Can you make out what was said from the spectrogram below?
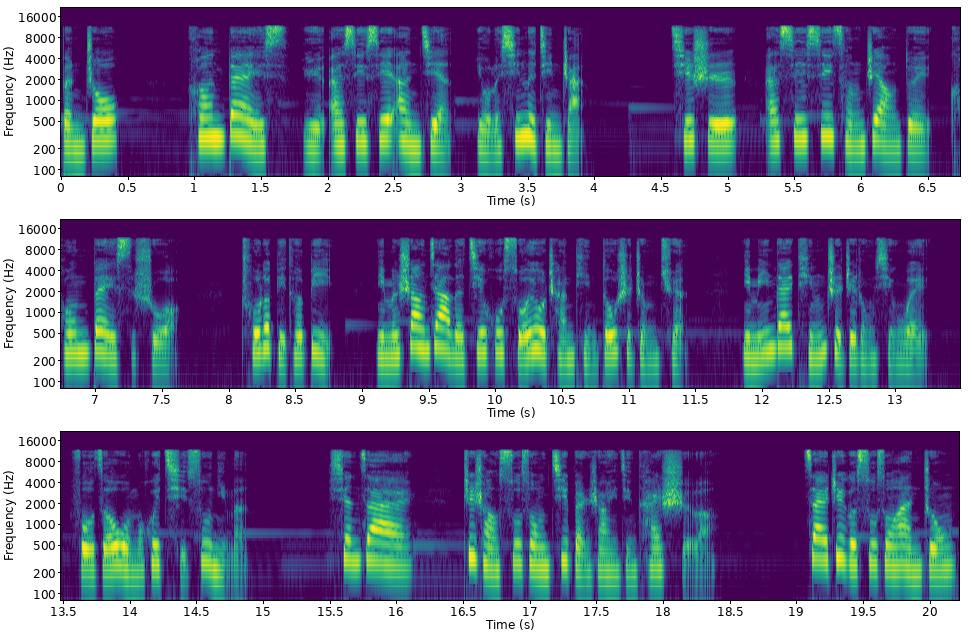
本周，Coinbase 与 SEC 案件有了新的进展。其实，SEC 曾这样对 Coinbase 说：“除了比特币，你们上架的几乎所有产品都是证券，你们应该停止这种行为，否则我们会起诉你们。”现在，这场诉讼基本上已经开始了。在这个诉讼案中，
